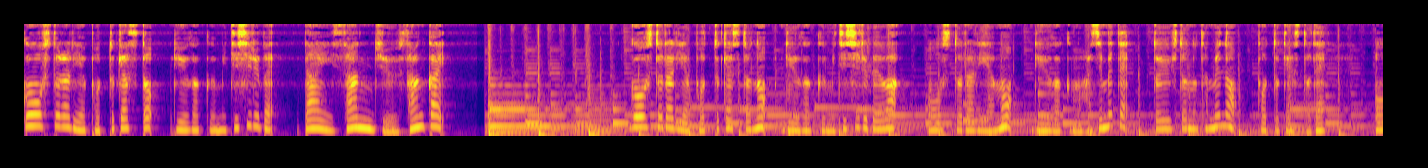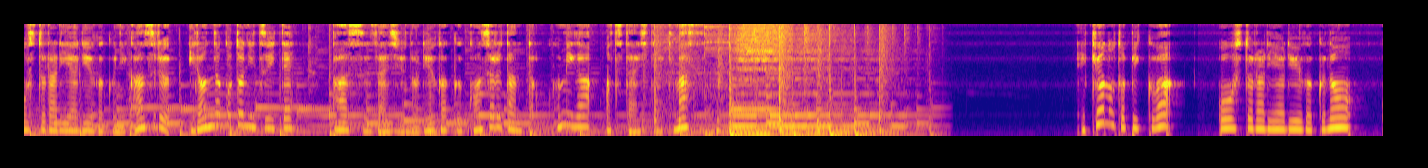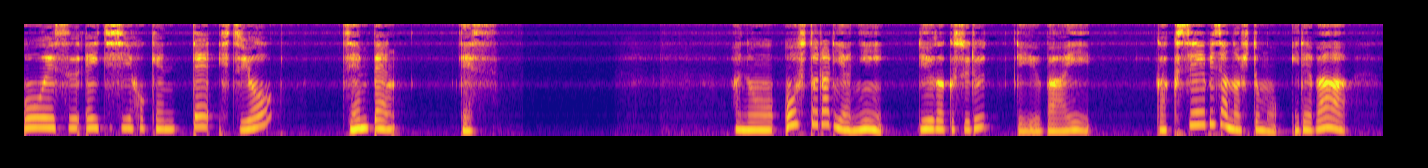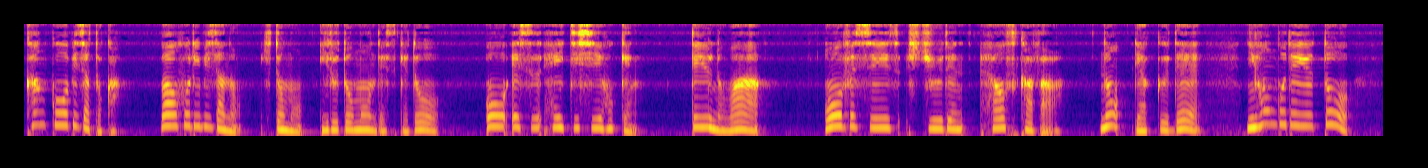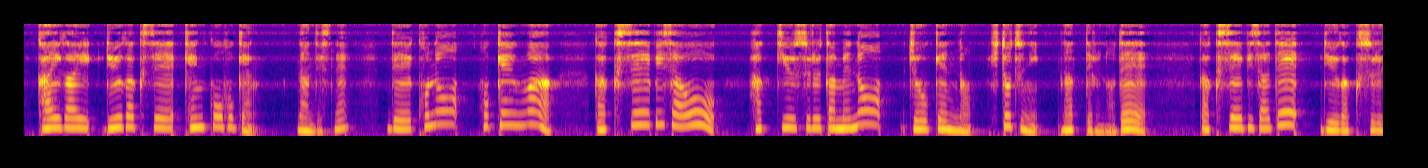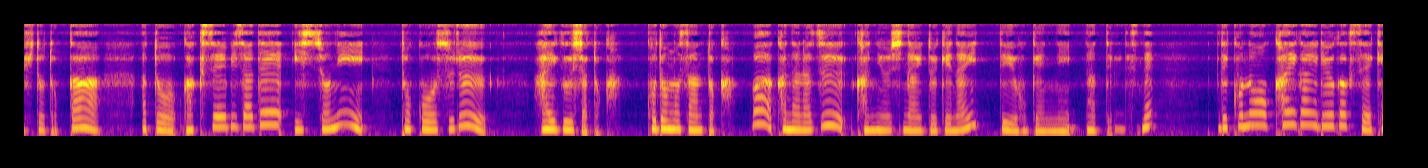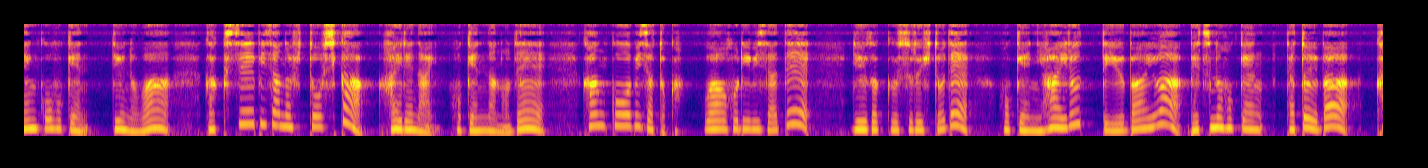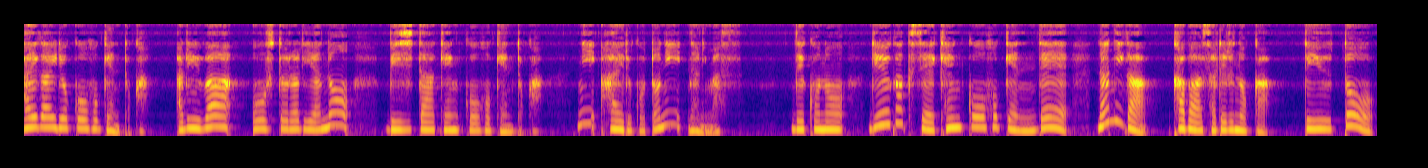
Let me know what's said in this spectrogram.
ゴーオーストラリアポッドキャスト留学道しるべ第33回。ゴーオーストラリアポッドキャストの留学道しるべは、オーストラリアも留学も初めてという人のためのポッドキャストで、オーストラリア留学に関するいろんなことについて、パース在住の留学コンサルタント、ふみがお伝えしていきます。え今日のトピックは、オーストラリア留学の OSHC 保険って必要？前編です。あの、オーストラリアに留学するっていう場合、学生ビザの人もいれば、観光ビザとかワーホリビザの人もいると思うんですけど、OSHC 保険っていうのは、Overseas Student Health Cover の略で、日本語で言うと、海外留学生健康保険なんですね。で、この保険は、学生ビザを発給するための条件の一つになってるので、学生ビザで留学する人とか、あと学生ビザで一緒に渡航する配偶者とか子供さんとかは必ず加入しないといけないっていう保険になってるんですね。で、この海外留学生健康保険っていうのは学生ビザの人しか入れない保険なので、観光ビザとかワーホリビザで留学する人で保険に入るっていう場合は別の保険、例えば海外旅行保険とか、あるいはオーストラリアのビジター健康保険とかに入ることになります。で、この留学生健康保険で何がカバーされるのかっていうと、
